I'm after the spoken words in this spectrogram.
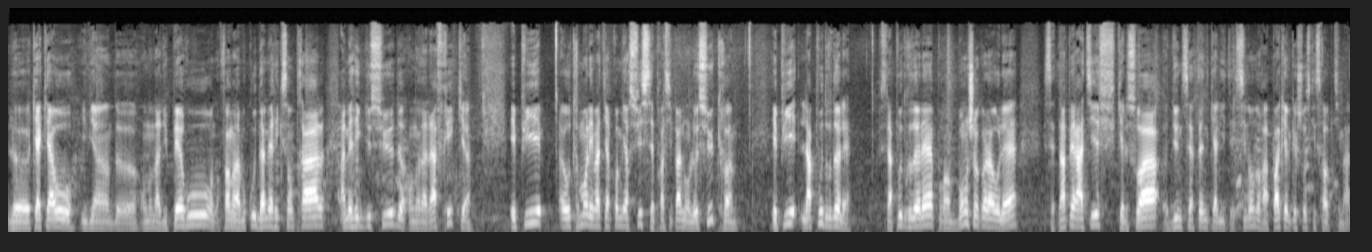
Le cacao, il vient de, on en a du Pérou, on, enfin on en a beaucoup d'Amérique centrale, Amérique du Sud, on en a d'Afrique. Et puis, euh, autrement, les matières premières suisses, c'est principalement le sucre et puis la poudre de lait. C'est la poudre de lait pour un bon chocolat au lait. C'est impératif qu'elle soit d'une certaine qualité. Sinon, on n'aura pas quelque chose qui sera optimal.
